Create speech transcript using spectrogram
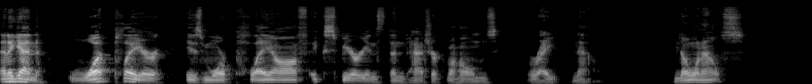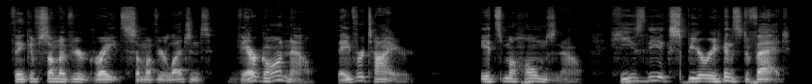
And again, what player is more playoff experienced than Patrick Mahomes right now? No one else. Think of some of your greats, some of your legends. They're gone now. They've retired. It's Mahomes now. He's the experienced vet.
